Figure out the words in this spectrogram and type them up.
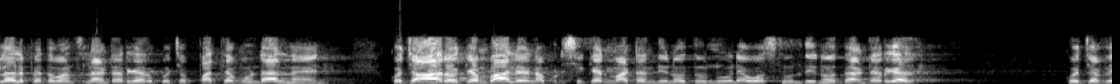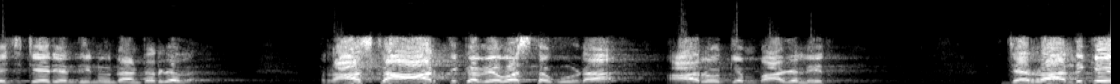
ఊర్లలో పెద్ద మనుషులు అంటారు కదా కొంచెం పత్యం ఉండాలని అని కొంచెం ఆరోగ్యం బాగాలేనప్పుడు చికెన్ మటన్ తినొద్దు నూనె వస్తువులు తినొద్దు అంటారు కదా. కొంచెం వెజిటేరియన్ తినుండి అంటారు కదా. రాష్ట్ర ఆర్థిక వ్యవస్థ కూడా ఆరోగ్యం బాగలేదు. జర్ర అందుకే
